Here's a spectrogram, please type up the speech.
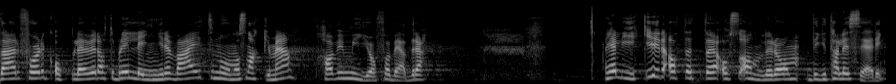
der folk opplever at det blir lengre vei til noen å snakke med, har vi mye å forbedre. Jeg liker at dette også handler om digitalisering.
